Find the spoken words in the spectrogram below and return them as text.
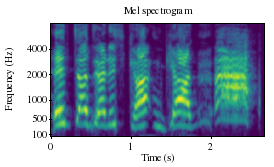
hinter der nicht kacken kann. Ah!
